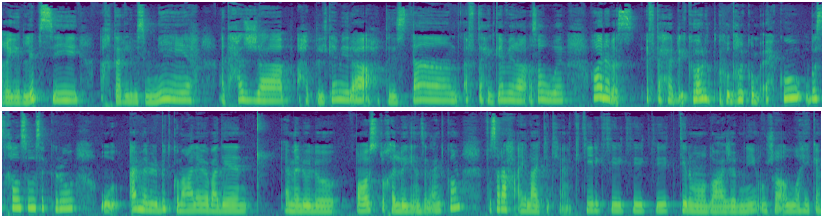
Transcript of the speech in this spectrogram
أغير لبسي أختار لبس منيح أتحجب أحط الكاميرا أحط ال stand أفتح الكاميرا أصور. هون بس أفتح ال record وضلكم احكوا وبس تخلصوا سكروا وأعملوا اللي بدكم عليه وبعدين اعملوا له post وخلوه ينزل عندكم. فصراحة I like it يعني. كتير كتير كتير كتير كتير الموضوع عجبني وإن شاء الله هيك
